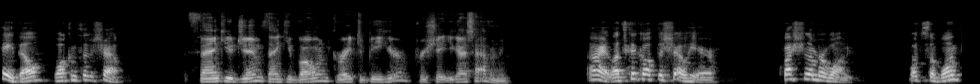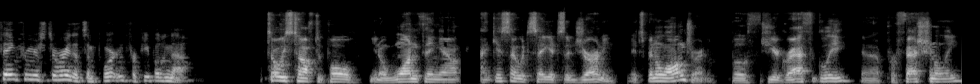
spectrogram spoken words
Hey, Bill, welcome to the show. Thank you, Jim. Thank you, Bowen. Great to be here. Appreciate you guys having me. All right, let's kick off the show here. Question number one What's the one thing from your story that's important for people to know? It's always tough to pull, you know, one thing out. I guess I would say it's a journey. It's been a long journey, both geographically, uh, professionally,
